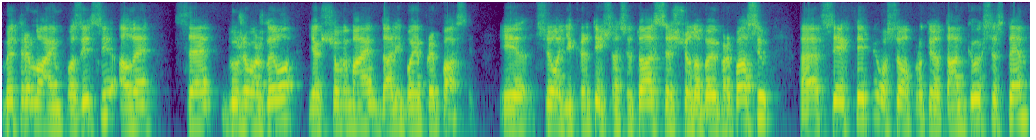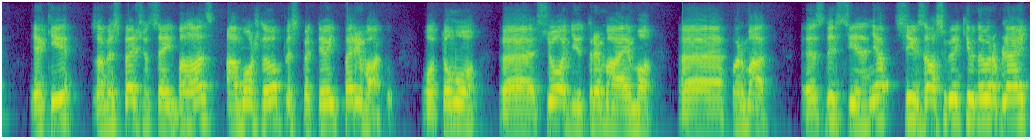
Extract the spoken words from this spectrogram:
ми тримаємо позиції, але це дуже важливо, якщо ми маємо далі боєприпаси. І сьогодні критична ситуація щодо боєприпасів е, всіх типів, особливо протитанкових систем, які забезпечують цей баланс, а можливо перспективі перевагу. От тому е, сьогодні тримаємо е, формат е, знецінення всіх засобів, які вони виробляють.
